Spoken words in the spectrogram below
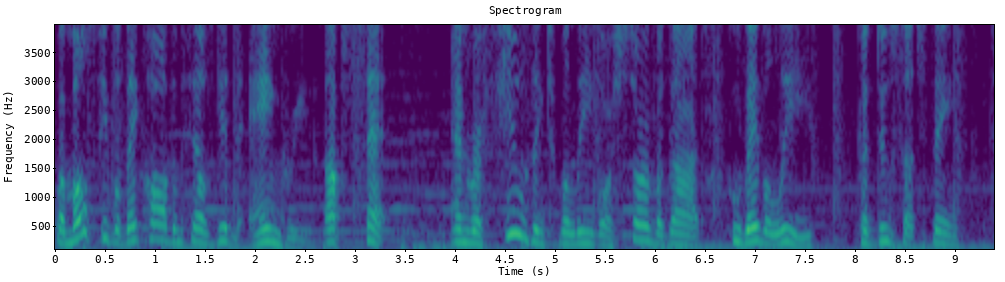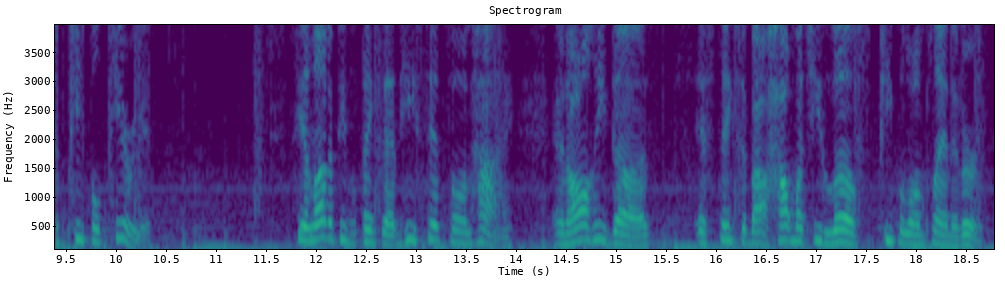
But most people, they call themselves getting angry, upset, and refusing to believe or serve a God who they believe could do such things to people, period. See, a lot of people think that he sits on high and all he does is thinks about how much he loves people on planet Earth.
